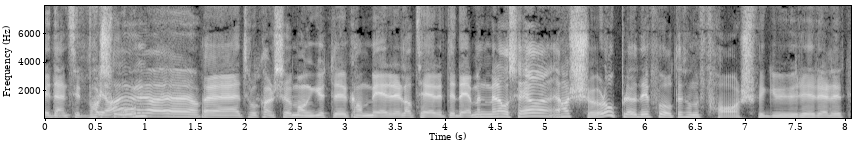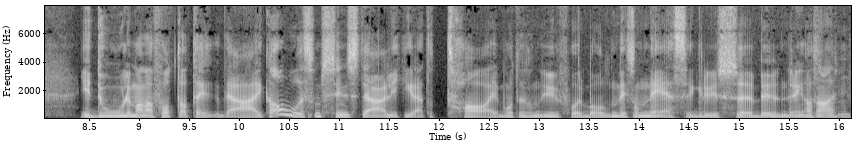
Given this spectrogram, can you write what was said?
i den situasjonen. Ja, ja, ja, ja. Eh, Jeg tror kanskje mange gutter kan mer relatere til det, men, men også jeg, jeg har sjøl opplevd det i forhold til sånne farsfigurer eller idoler man har fått, at det, det er ikke alle som syns det er like greit å ta imot en sånn uforbeholden liksom nesegrusbeundring. Altså.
